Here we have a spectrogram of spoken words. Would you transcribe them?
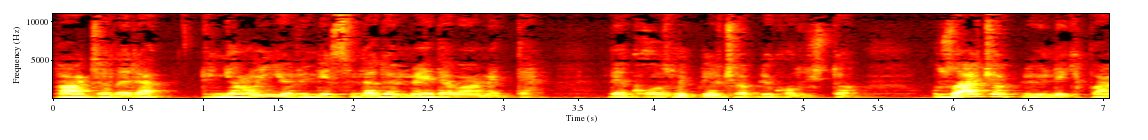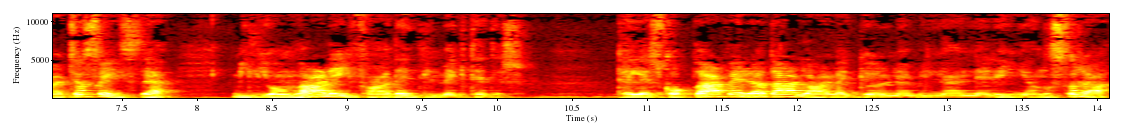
parçaları dünyanın yörüngesinde dönmeye devam etti ve kozmik bir çöplük oluştu. Uzay çöplüğündeki parça sayısı milyonlarla ifade edilmektedir. Teleskoplar ve radarlarla görünebilenlerin yanı sıra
